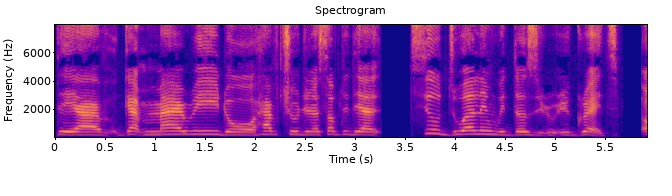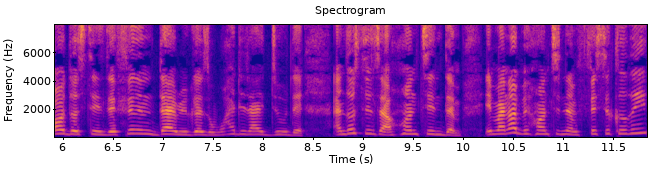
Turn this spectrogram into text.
they have get married or have children or something, they are still dwelling with those regrets. All those things, they're feeling that regrets. Why did I do that? And those things are haunting them. It might not be haunting them physically,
